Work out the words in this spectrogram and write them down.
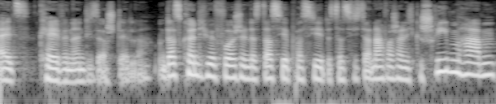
als Calvin an dieser Stelle. Und das könnte ich mir vorstellen, dass das hier passiert ist, dass sie es danach wahrscheinlich geschrieben haben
